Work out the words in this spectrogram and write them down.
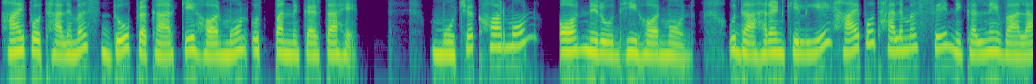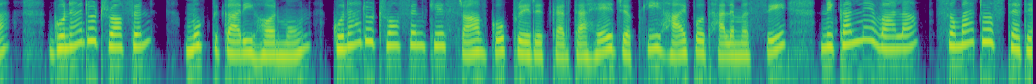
हाइपोथैलेमस दो प्रकार के हार्मोन उत्पन्न करता है। मोचक हार्मोन और निरोधी हार्मोन। उदाहरण के लिए हाइपोथैलेमस से निकलने वाला गुनाडोट्रोफिन मुक्तकारी हार्मोन गुनाडोट्रोफिन के स्राव को प्रेरित करता है, जबकि हाइपोथैलेमस से निकलने वाला सोमैटोस्टेटिन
